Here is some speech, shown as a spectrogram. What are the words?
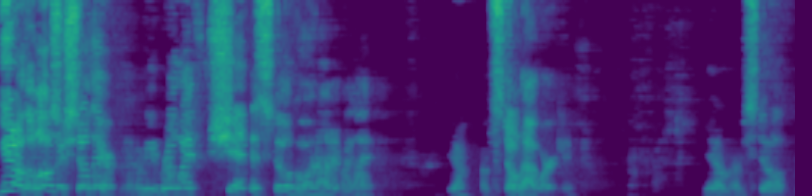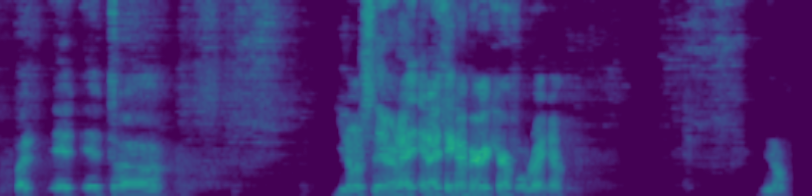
you know, the lows are still there. I mean, real life shit is still going on in my life. You know, I'm still not working. You know, I'm still, but it it uh, you know, it's there, and I and I think I'm very careful right now. You know,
